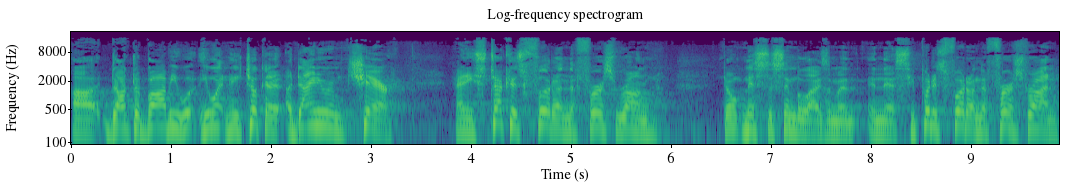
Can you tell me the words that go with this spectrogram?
uh, Dr. Bob, he, went and he took a, a dining room chair and he stuck his foot on the first rung. Don't miss the symbolism in, in this. He put his foot on the first rung,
